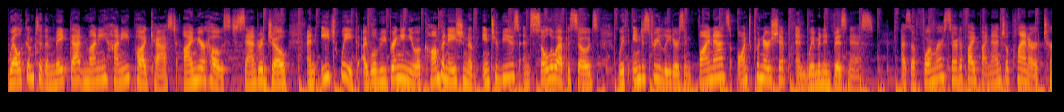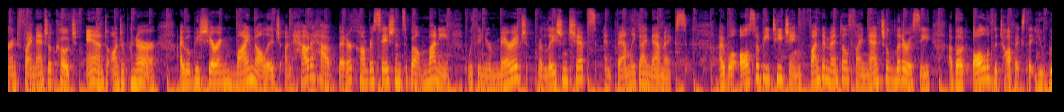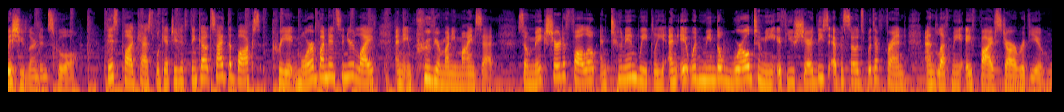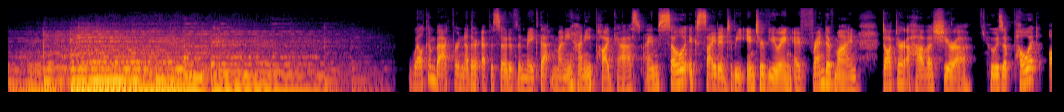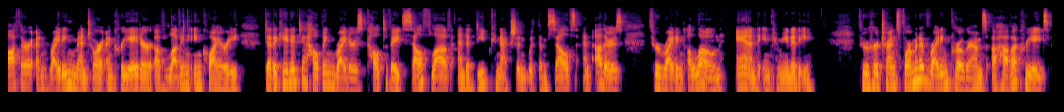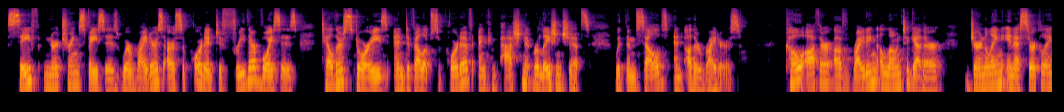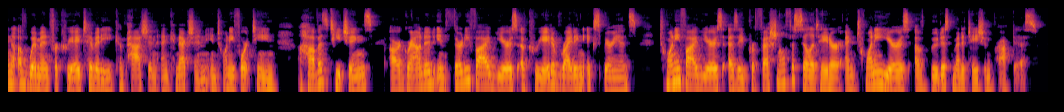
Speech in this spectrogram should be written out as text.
Welcome to the Make That Money Honey podcast. I'm your host, Sandra Joe, and each week I will be bringing you a combination of interviews and solo episodes with industry leaders in finance, entrepreneurship, and women in business. As a former certified financial planner turned financial coach and entrepreneur, I will be sharing my knowledge on how to have better conversations about money within your marriage, relationships, and family dynamics. I will also be teaching fundamental financial literacy about all of the topics that you wish you learned in school. This podcast will get you to think outside the box, create more abundance in your life, and improve your money mindset. So make sure to follow and tune in weekly, and it would mean the world to me if you shared these episodes with a friend and left me a five star review. Welcome back for another episode of the Make That Money Honey podcast. I am so excited to be interviewing a friend of mine, Dr. Ahava Shira, who is a poet, author, and writing mentor and creator of Loving Inquiry, dedicated to helping writers cultivate self love and a deep connection with themselves and others through writing alone and in community. Through her transformative writing programs, Ahava creates safe, nurturing spaces where writers are supported to free their voices tell their stories, and develop supportive and compassionate relationships with themselves and other writers. Co author of Writing Alone Together, Journaling in a Circling of Women for Creativity, Compassion, and Connection in 2014, Ahava's teachings are grounded in 35 years of creative writing experience, 25 years as a professional facilitator, and 20 years of Buddhist meditation practice.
